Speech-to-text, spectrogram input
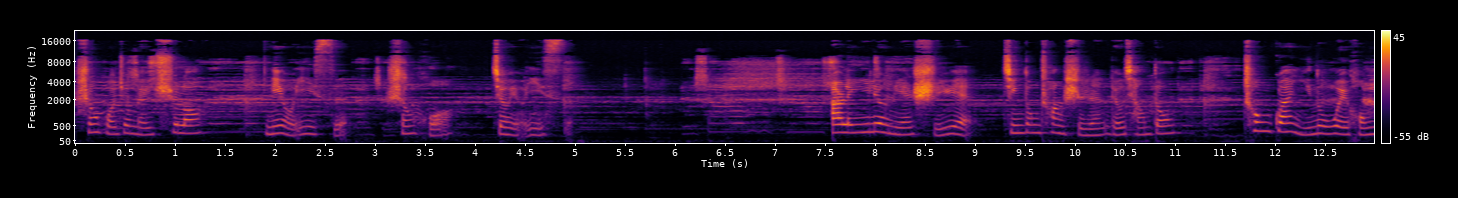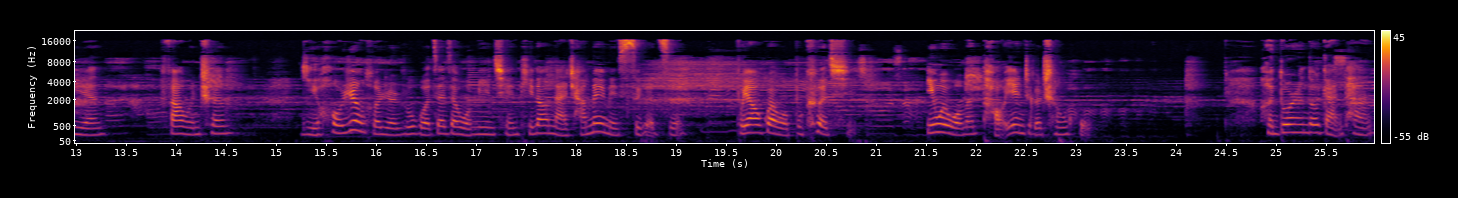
生活就没趣喽；你有意思，生活就有意思。二零一六年十月，京东创始人刘强东冲冠一怒为红颜，发文称：以后任何人如果再在我面前提到“奶茶妹妹”四个字，不要怪我不客气，因为我们讨厌这个称呼。很多人都感叹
